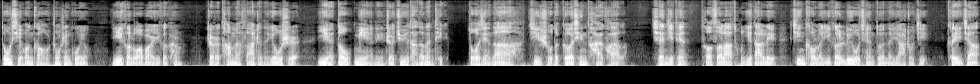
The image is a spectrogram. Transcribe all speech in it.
都喜欢搞终身雇佣，一个萝卜一个坑，这是他们发展的优势，也都面临着巨大的问题。多简单啊！技术的革新太快了。前几天，特斯拉从意大利进口了一个六千吨的压铸机，可以将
